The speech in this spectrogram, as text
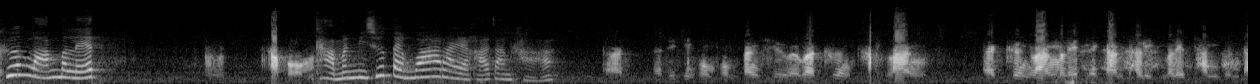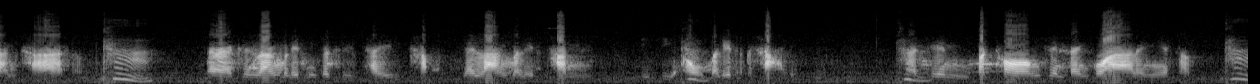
เครื่องล้างเมล็ดอืมครับผมค่ะ มันมีชื่อเต็มว่าอะไรอะคะอาจารย์คะอ่าแต่ที่จริงผมผมตั้งชื่อไว้ว่าเครื่องขัดล้างอ่าเครื่องล้างเมล็ดในการผลิตเมล็ดพันธุ์เป็นการค้าครับค่ะ อ่าเครื่องล้างเมล็ดนี้ก็คือใช้ขับและล้างเมล็ดพันธุ์ที่ที่เอาเมล็ดไปขายค่ะ อ่าเช่นฟักทอง เช่นแตงกวาอะไรเงี้ยครับ ค่ะ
